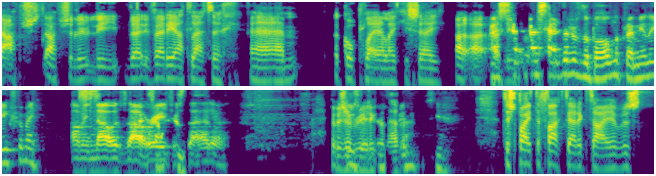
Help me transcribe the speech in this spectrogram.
oh, absolutely very very athletic, um, a good player, like you say. I, I, best, best header of the ball in the Premier League for me. I mean, that was outrageous. That header. It was a really good header, yeah. despite the fact Eric Dier was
